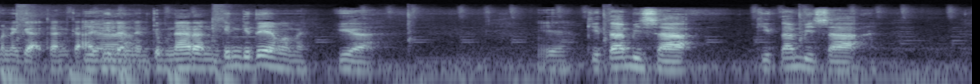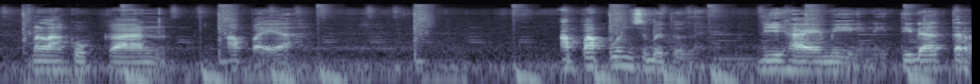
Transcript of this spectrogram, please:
menegakkan keadilan Ya. dan kebenaran. Mungkin gitu ya, Mame? Iya, Iya. kita bisa kita bisa melakukan apa ya apa pun sebetulnya di HMI ini tidak ter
